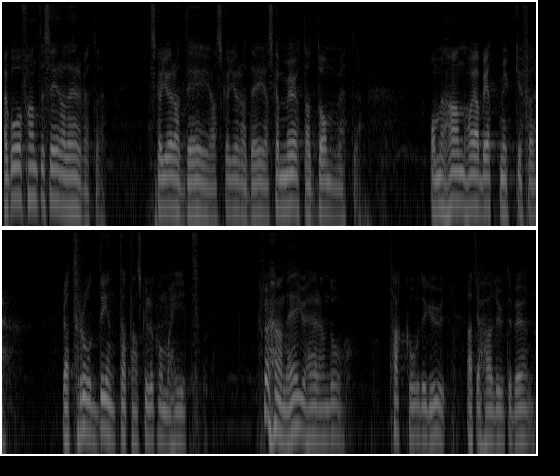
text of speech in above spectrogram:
Jag går och fantiserar där, vet du. Jag ska göra det, jag ska göra det, jag ska möta dem, vet du. Och med han har jag bett mycket för. Jag trodde inte att han skulle komma hit. Men han är ju här ändå. Tack gode Gud att jag höll ut i bön.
